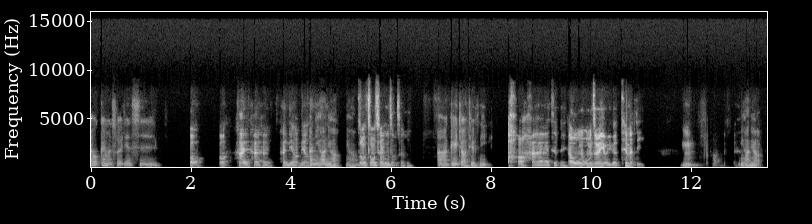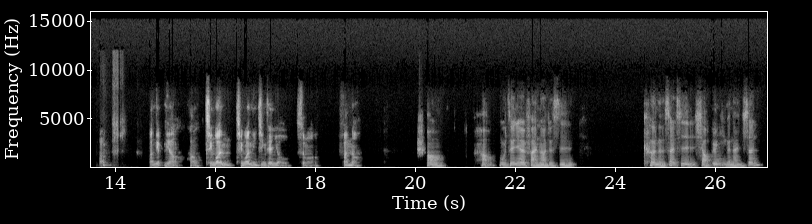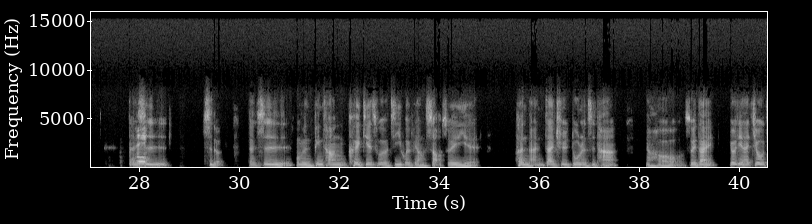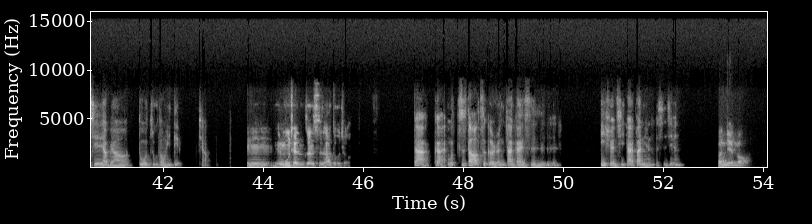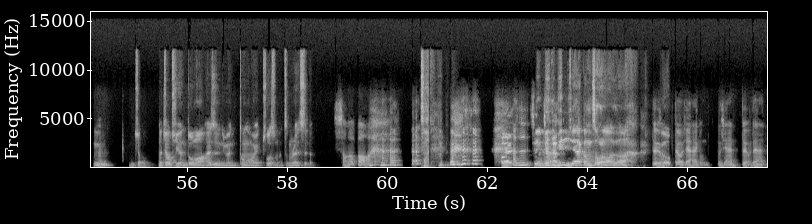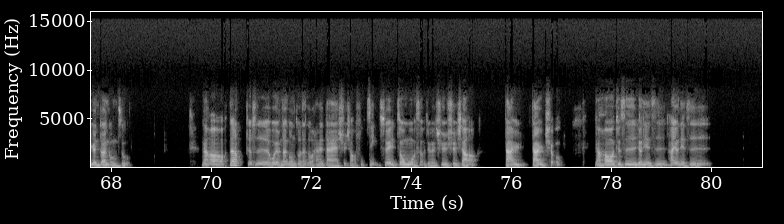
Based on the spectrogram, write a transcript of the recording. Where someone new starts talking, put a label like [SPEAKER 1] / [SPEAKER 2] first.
[SPEAKER 1] 哎，我跟你们说一件事
[SPEAKER 2] 哦哦，嗨嗨嗨嗨，你好你好，
[SPEAKER 1] 啊！你好，你好，你好
[SPEAKER 2] 怎么怎么称呼怎么称呼？
[SPEAKER 1] 啊！可以叫我 Tiffany。
[SPEAKER 2] 哦嗨嗨嗨，Tiffany 啊，我我们这边有一个 Timothy
[SPEAKER 3] 嗯，
[SPEAKER 1] 你好，你好。
[SPEAKER 2] 啊，你你好好，请问请问你今天有什么烦恼？
[SPEAKER 1] 哦，好，我最近的烦恼就是可能算是小晕一个男生，但
[SPEAKER 2] 哦，
[SPEAKER 1] 是是的，但是我们平常可以接触的机会非常少，所以也很难再去多认识他，然后所以在有一点在纠结要不要多主动一点，这样。
[SPEAKER 2] 嗯，你目前认识他多久？
[SPEAKER 1] 大概我知道这个人大概是一学期，大概半年的时间。
[SPEAKER 3] 半年咯。
[SPEAKER 1] 嗯，
[SPEAKER 3] 嗯，你交那交集很多吗？还是你们通常会做什么？怎么认识的？
[SPEAKER 1] 少到爆。
[SPEAKER 2] OK，
[SPEAKER 1] 他是
[SPEAKER 3] 因为毕
[SPEAKER 2] 简简单，
[SPEAKER 3] 毕竟你现在在工作了嘛，是吧？
[SPEAKER 1] 对我
[SPEAKER 3] 就
[SPEAKER 1] 对我现在在工，我现在对我在远端工作，然后那就是我远端工作，但是我还是待在学校附近，所以周末的时候就会去学校打羽打羽球，然后就是有点是他有点是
